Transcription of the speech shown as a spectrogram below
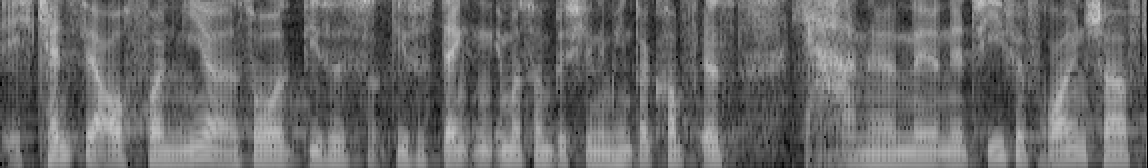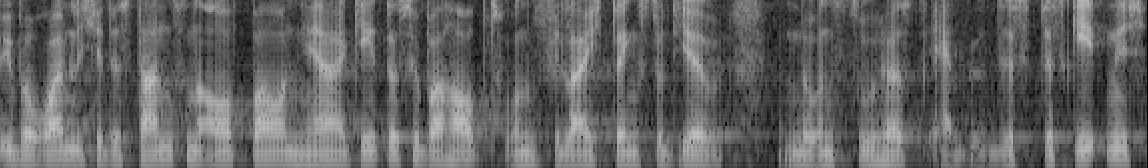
ich kenne es ja auch von mir, so dieses, dieses Denken immer so ein bisschen im Hinterkopf ist, ja, eine, eine, eine, tiefe Freundschaft über räumliche Distanzen aufbauen, ja, geht das überhaupt? Und vielleicht denkst du dir, wenn du uns zuhörst, ja, das, das geht nicht.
